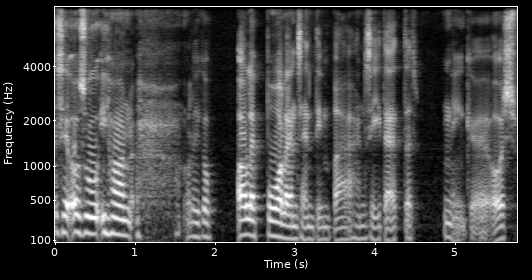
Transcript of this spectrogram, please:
se osuu ihan, oliko alle puolen sentin päähän siitä, että niinkö olisi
